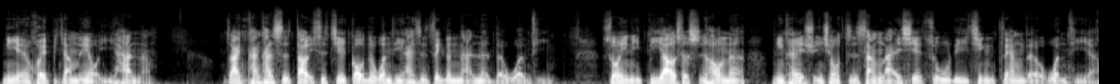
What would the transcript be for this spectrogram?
你也会比较没有遗憾呐。再看看是到底是结构的问题，还是这个男人的问题。所以你必要的时候呢，你可以寻求咨商来协助厘清这样的问题呀。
